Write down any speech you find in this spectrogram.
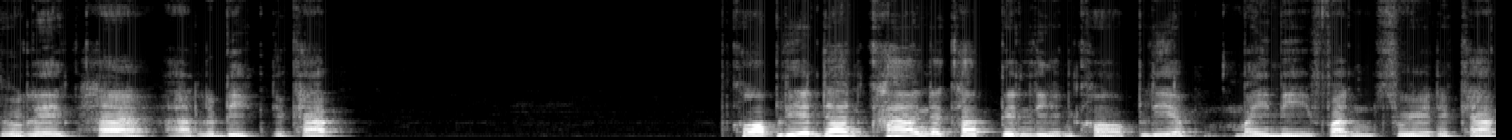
ตัวเลข 5 อาราบิกนะครับ ขอบเหรียญด้านข้างนะครับเป็นเหรียญขอบเรียบไม่มีฟันเฟืองนะครับ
